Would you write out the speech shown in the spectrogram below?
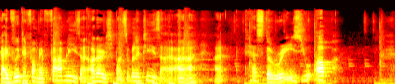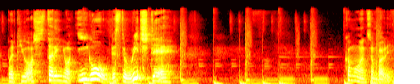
diverting from their families and other responsibilities. Uh, uh, uh, has to raise you up, but you're studying your ego just the reach there. Come on, somebody.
